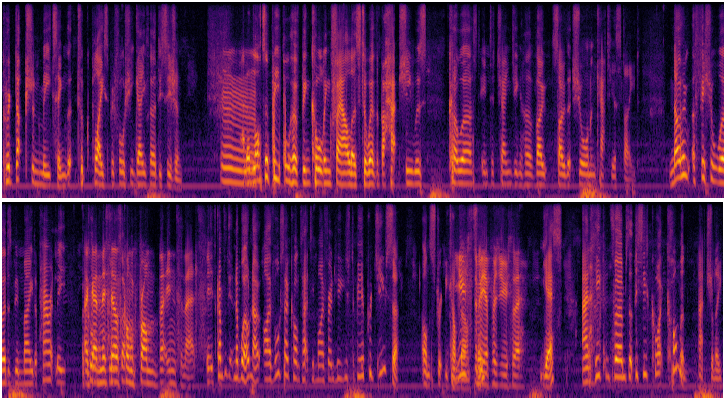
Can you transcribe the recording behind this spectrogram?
production meeting that took place before she gave her decision. And a Mm. lot of people have been calling foul as to whether perhaps she was coerced into changing her vote so that Sean and Katya stayed. No official word has been made. Apparently, Again, this does someone- come from the internet. It's come from the, well, no. I've also contacted my friend who used to be a producer on Strictly Come Used to be a producer. Yes, and he confirms that this is quite common, actually.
